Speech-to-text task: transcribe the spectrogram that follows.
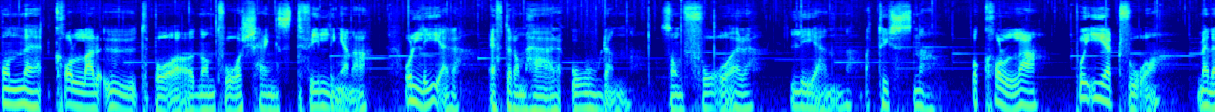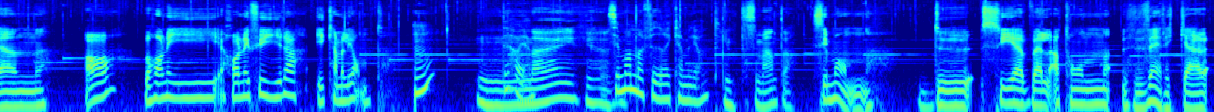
Hon eh, kollar ut på de två tjängstvillingarna och ler efter de här orden som får len att tystna och kolla på er två med en... Ja, vad har ni? Har ni fyra i kameleont? Mm. Mm, Det har jag. Nej, jag, Simon har fyra i kameleont. inte Samantha. Simon, du ser väl att hon verkar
